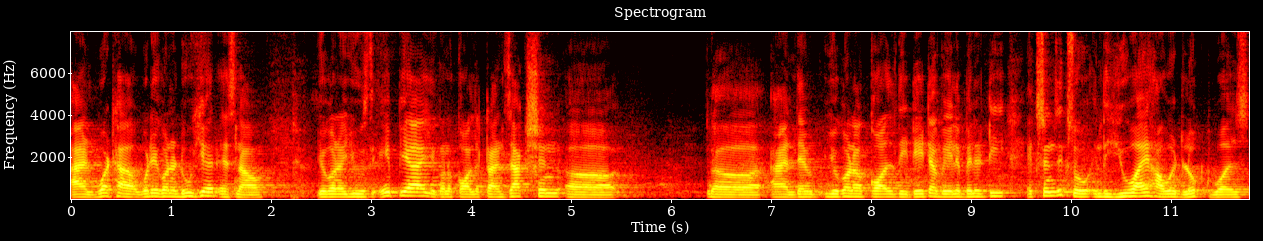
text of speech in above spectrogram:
and what how, what you're going to do here is now you're going to use the API. You're going to call the transaction. Uh, uh, and then you're to call the data availability extrinsic. So in the UI, how it looked was,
